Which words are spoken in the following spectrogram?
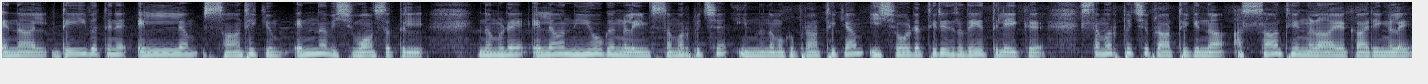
എന്നാൽ ദൈവത്തിന് എല്ലാം സാധിക്കും എന്ന വിശ്വാസത്തിൽ നമ്മുടെ എല്ലാ നിയോഗങ്ങളെയും സമർപ്പിച്ച് ഇന്ന് നമുക്ക് പ്രാർത്ഥിക്കാം. ഈശോയുടെ തിരുഹൃദയത്തിലേക്ക് സമർപ്പിച്ച് പ്രാർത്ഥിക്കുന്ന അസാധ്യങ്ങളായ കാര്യങ്ങളെ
